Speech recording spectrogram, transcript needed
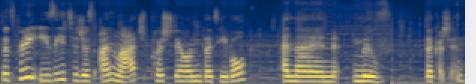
so it's pretty easy to just unlatch, push down the table and then move the cushion.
